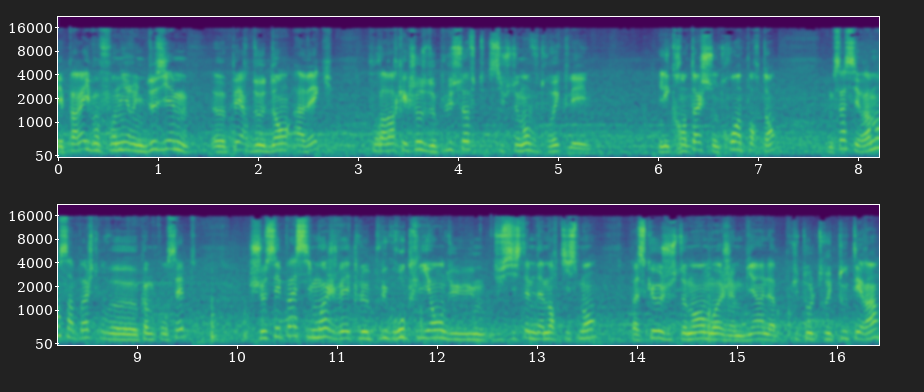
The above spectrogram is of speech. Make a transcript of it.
Et pareil, ils vont fournir une deuxième euh, paire de dents avec pour avoir quelque chose de plus soft si justement vous trouvez que les, les crantages sont trop importants. Donc ça c'est vraiment sympa je trouve euh, comme concept. Je sais pas si moi je vais être le plus gros client du, système d'amortissement parce que justement moi j'aime bien plutôt le truc tout terrain.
